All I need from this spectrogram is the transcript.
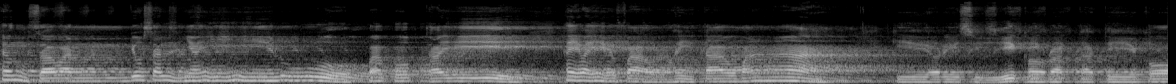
ทั้งสวรรค์อยู่สันใหญ่ลูกประพบไทย ให้ไว้เฝ้าให้ตาวมา กิริสีกรัตเตกอ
